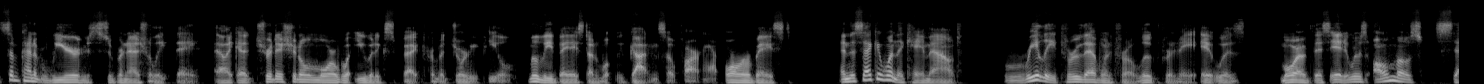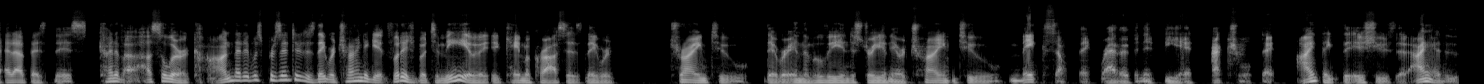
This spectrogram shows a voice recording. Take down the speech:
some kind of weird supernaturally thing, like a traditional, more what you would expect from a Jordan Peele movie based on what we've gotten so far, more horror based. And the second one that came out really threw that one for a loop for me. It was more of this. It, was almost set up as this kind of a hustle or a con that it was presented as they were trying to get footage, but to me, it, it came across as they were trying to, they were in the movie industry and they were trying to make something rather than it be an actual thing. I think the issues that I had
